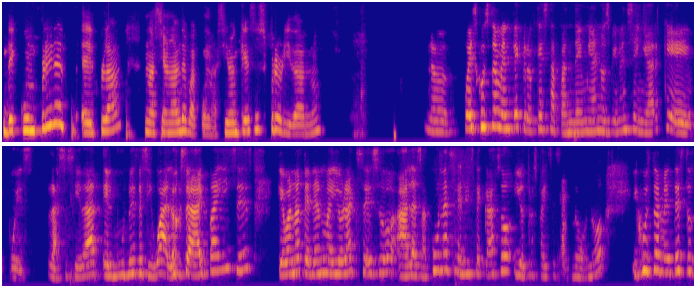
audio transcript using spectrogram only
de cumplir el, el plan nacional de vacunación, que eso es prioridad, ¿no? No, pues justamente creo que esta pandemia nos vino a enseñar que pues la sociedad, el mundo es desigual, o sea, hay países que van a tener mayor acceso a las vacunas en este caso y otros países que no, ¿no? Y justamente estos,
